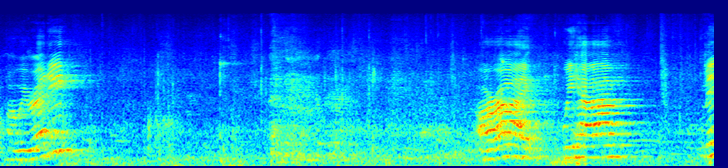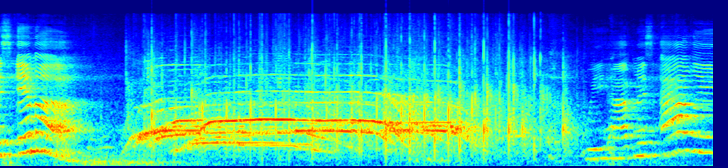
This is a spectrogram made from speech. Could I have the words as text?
Are we ready? All right, we have Miss Emma. We have Miss Allie.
